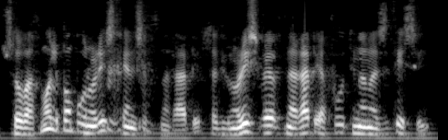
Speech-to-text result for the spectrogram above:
Στο βαθμό λοιπόν που γνωρίζει κανείς αυτή την αγάπη, θα τη γνωρίσει βέβαια την αγάπη αφού την αναζητήσει.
